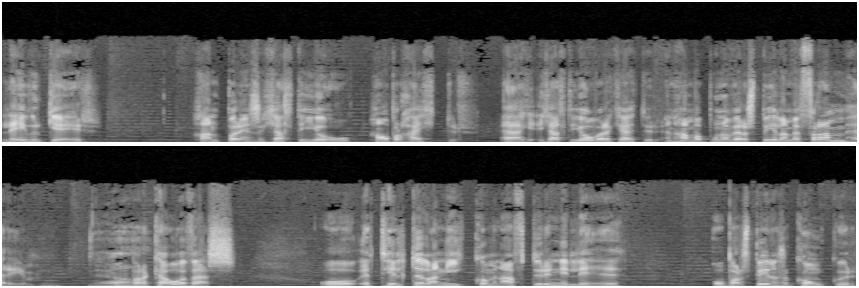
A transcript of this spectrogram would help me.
Leifur Geir hann bara eins og Hjalti Jó hann var bara hættur. Eða Hjalti Jó var ekki hættur en hann var búinn að vera að spila með framherjum. Já. Bara KFS og er tiltölu að nýkomin aftur inn í liðið og bara spila eins og kongur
